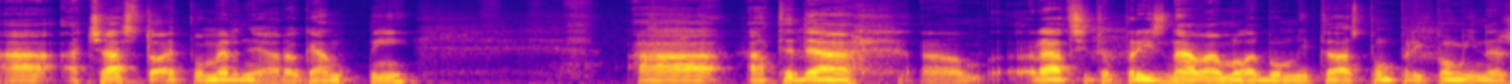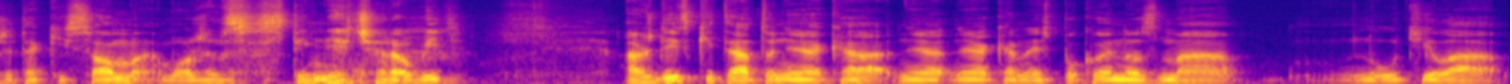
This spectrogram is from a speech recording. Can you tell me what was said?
a, a často aj pomerne arogantný. A, a teda um, rád si to priznávam, lebo mi to aspoň pripomína, že taký som a môžem sa s tým niečo robiť. A vždycky táto nejaká, ne, nejaká nespokojnosť ma nútila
